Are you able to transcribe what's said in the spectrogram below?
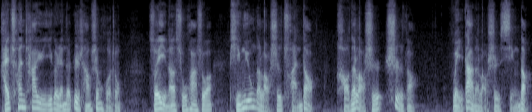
还穿插于一个人的日常生活中。所以呢，俗话说：“平庸的老师传道，好的老师是道，伟大的老师行道。”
